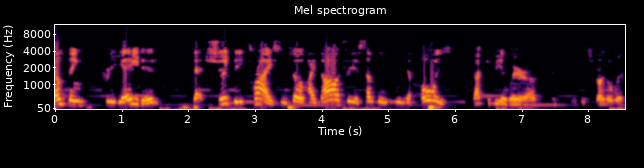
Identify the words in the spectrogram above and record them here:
something created that should be Christ. And so idolatry is something we have always got to be aware of and we struggle with.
